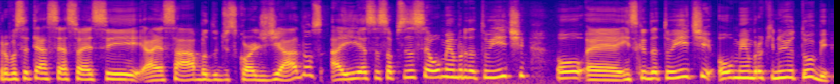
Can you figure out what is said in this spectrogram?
Pra você ter acesso a, esse, a essa aba do Discord de addons, aí você só precisa ser ou membro da Twitch, ou é, inscrito da Twitch, ou membro aqui no YouTube.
